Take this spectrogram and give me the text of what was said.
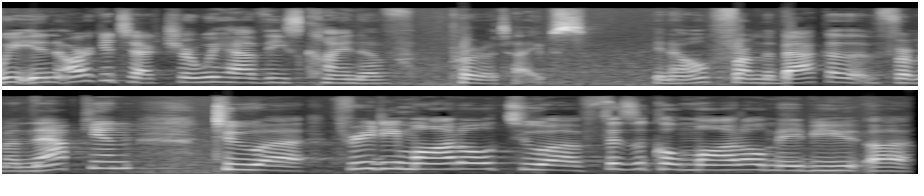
we in architecture we have these kind of prototypes you know from the back of the, from a napkin to a 3d model to a physical model maybe uh,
